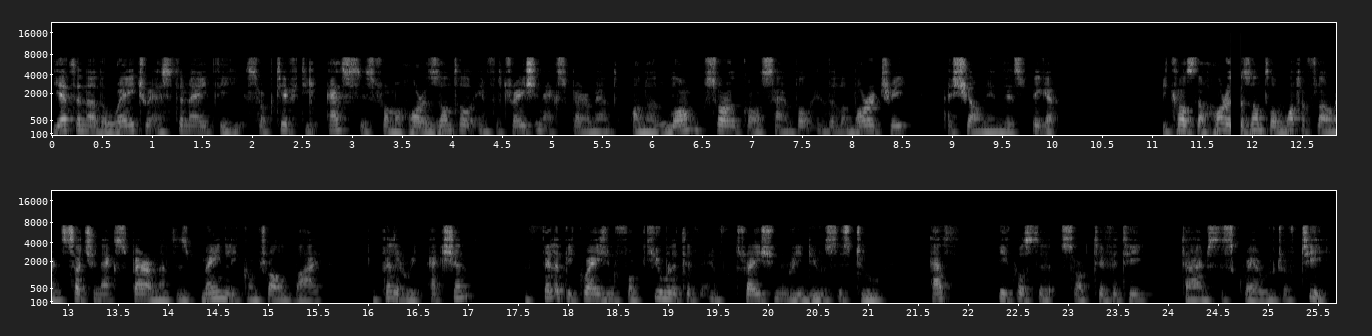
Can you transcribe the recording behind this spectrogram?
yet another way to estimate the sorptivity S is from a horizontal infiltration experiment on a long soil core sample in the laboratory as shown in this figure. Because the horizontal water flow in such an experiment is mainly controlled by capillary action, the Philip equation for cumulative infiltration reduces to F equals the sorptivity times the square root of t,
